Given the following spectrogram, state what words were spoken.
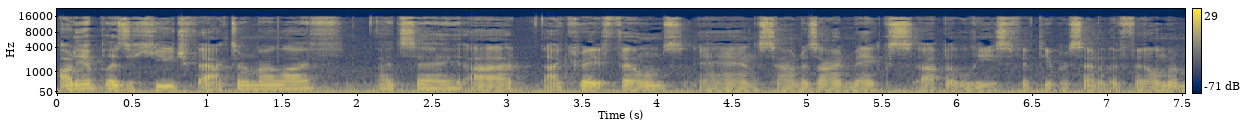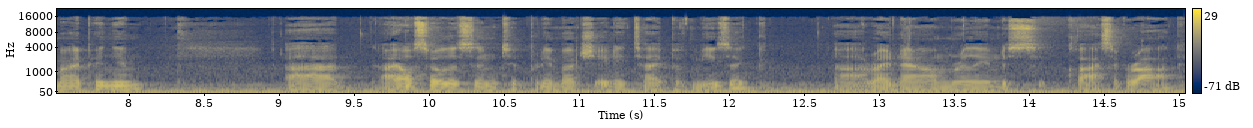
Audio plays a huge factor in my life, I'd say. Uh, I create films, and sound design makes up at least 50% of the film, in my opinion. Uh, I also listen to pretty much any type of music. Uh, right now, I'm really into classic rock.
